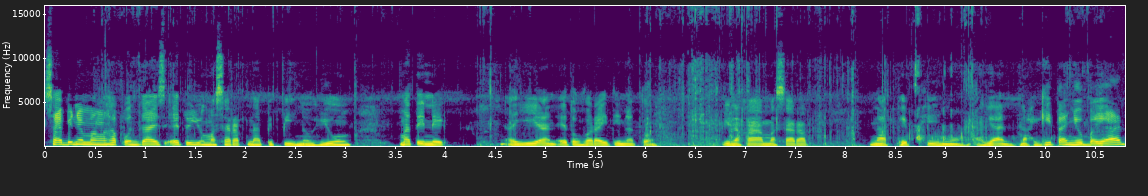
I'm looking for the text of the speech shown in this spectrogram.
Sabi ng mga hapon guys, ito yung masarap na pipino. Yung matinik. Ayan, itong variety na to. Pinaka masarap na pepino. Ayan, nakikita nyo ba yan?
